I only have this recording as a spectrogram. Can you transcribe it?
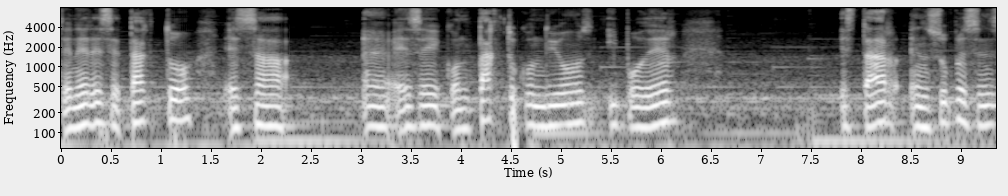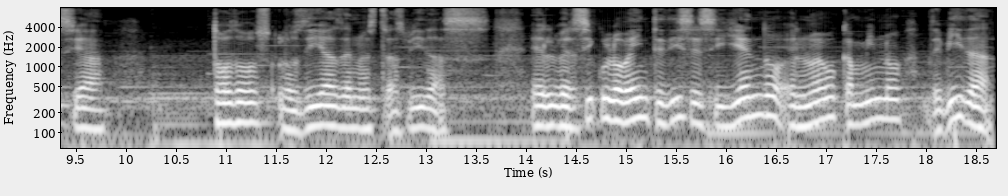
tener ese tacto, esa, eh, ese contacto con Dios y poder estar en su presencia todos los días de nuestras vidas. El versículo 20 dice, siguiendo el nuevo camino de vida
